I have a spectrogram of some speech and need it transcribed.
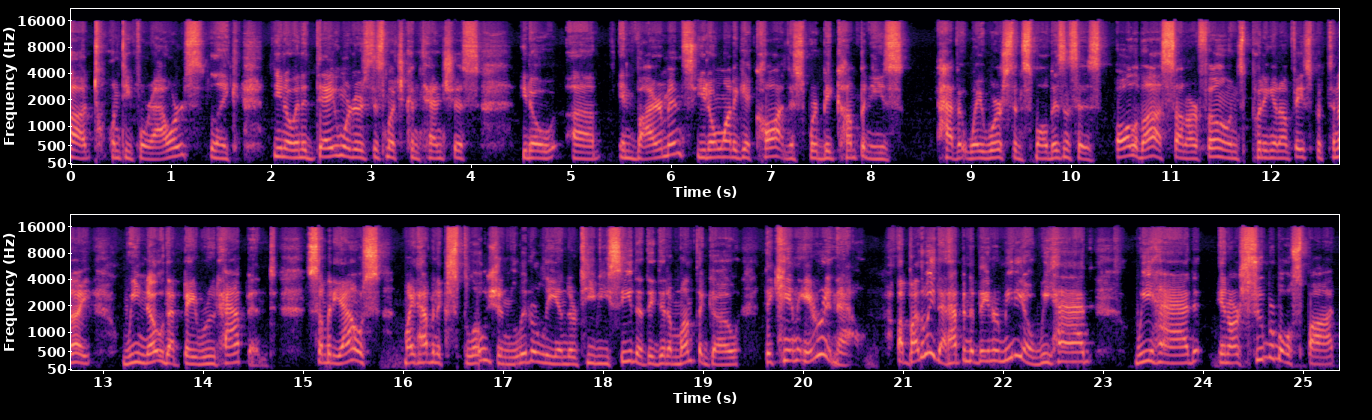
Uh, 24 hours. Like, you know, in a day where there's this much contentious, you know, uh, environments, you don't want to get caught. This is where big companies have it way worse than small businesses. All of us on our phones putting it on Facebook tonight, we know that Beirut happened. Somebody else might have an explosion literally in their TVC that they did a month ago. They can't air it now. Uh, by the way, that happened to VaynerMedia. We had we had in our Super Bowl spot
